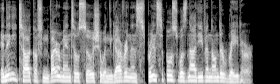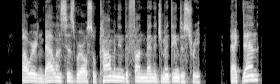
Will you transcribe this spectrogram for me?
and any talk of environmental, social, and governance principles was not even on the radar. Power imbalances were also common in the fund management industry. Back then,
